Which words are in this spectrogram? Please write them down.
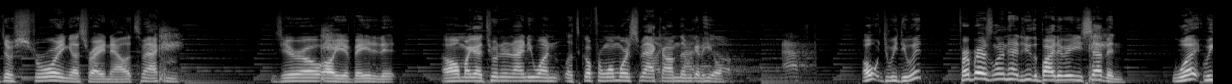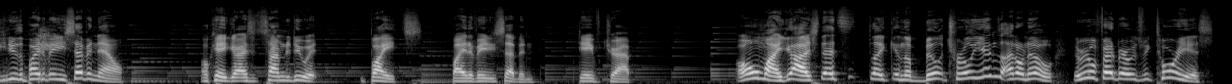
destroying us right now. Let's smack him. Zero. Oh, he evaded it. Oh my god, 291. Let's go for one more smack on him, then we're gonna heal. Oh, do we do it? Fredbear's learned how to do the bite of 87. What? We can do the bite of 87 now. Okay, guys, it's time to do it. Bites. Bite of 87. Dave Trap. Oh my gosh, that's like in the bil- trillions? I don't know. The real Fredbear was victorious.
